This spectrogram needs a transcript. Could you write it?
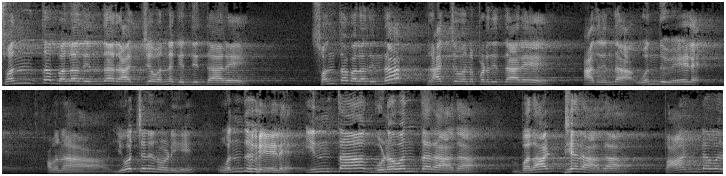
ಸ್ವಂತ ಬಲದಿಂದ ರಾಜ್ಯವನ್ನು ಗೆದ್ದಿದ್ದಾರೆ. ಸ್ವಂತ ಬಲದಿಂದ ರಾಜ್ಯವನ್ನು ಪಡೆದಿದ್ದಾರೆ. ಆದ್ದರಿಂದ ಒಂದು ವೇಳೆ ಅವನ ಯೋಚನೆ ನೋಡಿ, ಒಂದು ವೇಳೆ ಇಂಥ ಗುಣವಂತರಾದ, ಬಲಾಢ್ಯರಾದ ಪಾಂಡವರ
